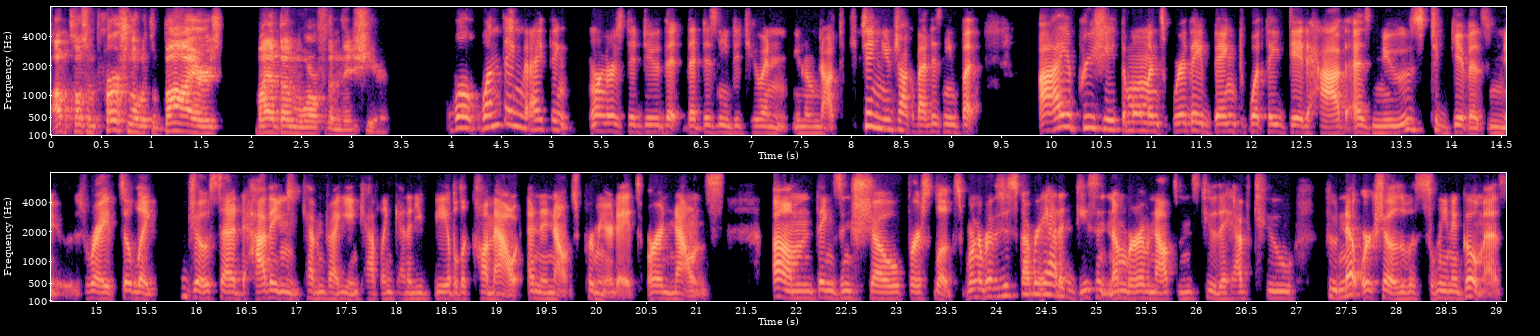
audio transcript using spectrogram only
up close and personal with the buyers might have done more for them this year. Well, one thing that I think Warner's did do that that Disney did too, and you know, not to continue to talk about Disney, but I appreciate the moments where they banked what they did have as news to give as news, right? So, like Joe said, having Kevin Feige and Kathleen Kennedy be able to come out and announce premiere dates or announce um things and show first looks. Warner Brothers Discovery had a decent number of announcements too. They have two Food Network shows with Selena Gomez.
